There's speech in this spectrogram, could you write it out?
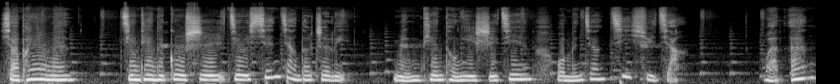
小朋友们，今天的故事就先讲到这里，明天同一时间我们将继续讲。晚安。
